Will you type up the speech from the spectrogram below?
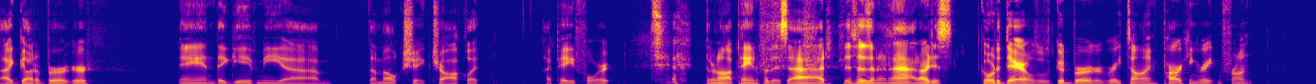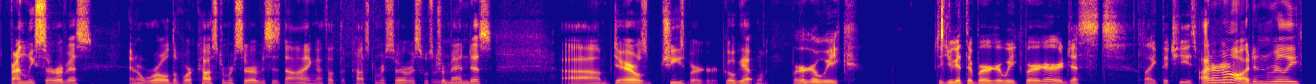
I got a burger, and they gave me um, a milkshake chocolate. I paid for it. They're not paying for this ad. This isn't an ad. I just go to Daryl's. It was a good burger, great time, parking right in front, friendly service. In a world of where customer service is dying, I thought the customer service was tremendous. Um, Daryl's cheeseburger, go get one. Burger Week. Did you get the Burger Week burger or just like the cheeseburger? I don't know. I didn't really.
